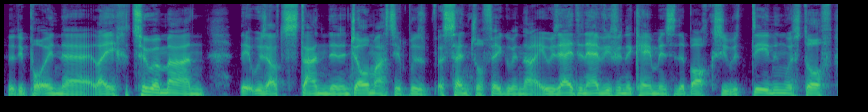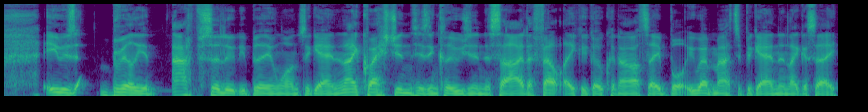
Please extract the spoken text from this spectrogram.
that he put in there. Like, to a man, it was outstanding, and Joel Matip was a central figure in that. He was heading everything that came into the box. He was dealing with stuff. He was brilliant, absolutely brilliant once again. And I questioned his inclusion in the side. I felt like he could go Konate, but he went Matip again. And like I say,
